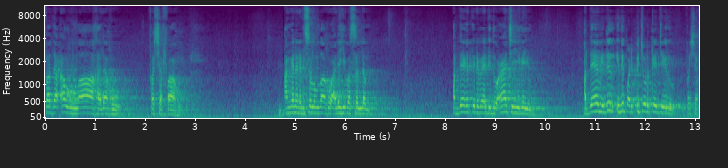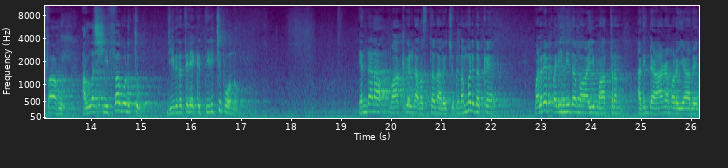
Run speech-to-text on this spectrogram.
ഫദ അള്ളാഹു ലഹു ഫശഫാഹു. അങ്ങനെ നബി അലഹി വസ്ല്ലം അദ്ദേഹത്തിന് വേണ്ടി ദുആ ചെയ്യുകയും അദ്ദേഹം ഇത് ഇത് പഠിപ്പിച്ചു കൊടുക്കുകയും ചെയ്തു. ഇപ്പൊ ഷഫാഹു അല്ല ഷിഫ കൊടുത്തു. ജീവിതത്തിലേക്ക് തിരിച്ചു പോന്നു. എന്താണ് ആ വാക്കുകളുടെ അവസ്ഥ എന്ന് ആലോചിച്ച് നമ്മളിതൊക്കെ വളരെ പരിമിതമായി മാത്രം അതിന്റെ ആഴമറിയാതെ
